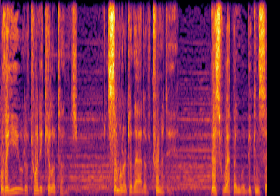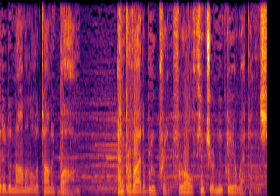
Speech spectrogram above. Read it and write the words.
With a yield of 20 kilotons, similar to that of Trinity, this weapon would be considered a nominal atomic bomb and provide a blueprint for all future nuclear weapons.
